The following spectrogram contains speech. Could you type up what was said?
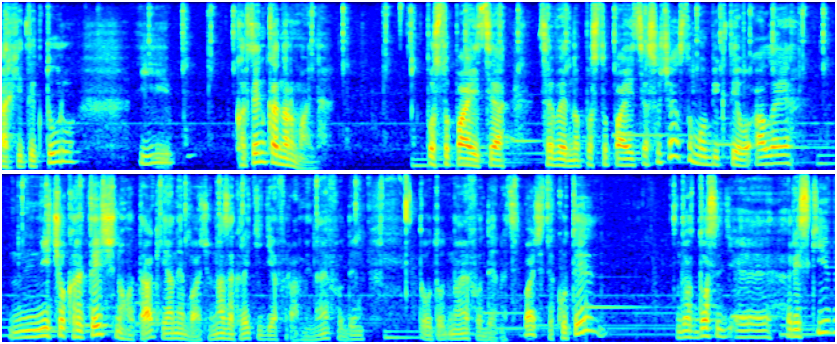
архітектуру. І картинка нормальна. Поступається, це видно, поступається сучасному об'єктиву, але нічого критичного так я не бачу. На закритій діафрагмі, на F1, тут на F11. Бачите, кути досить е, різкі,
